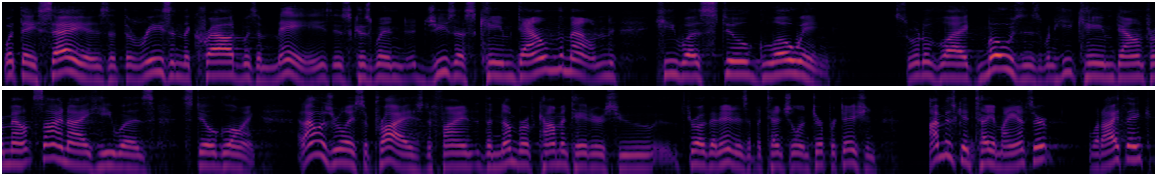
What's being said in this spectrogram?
What they say is that the reason the crowd was amazed is because when Jesus came down the mountain, he was still glowing. Sort of like Moses, when he came down from Mount Sinai, he was still glowing. And I was really surprised to find the number of commentators who throw that in as a potential interpretation. I'm just going to tell you my answer. What I think,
